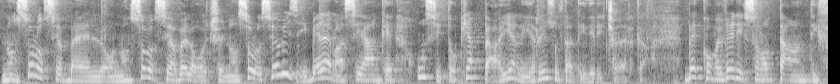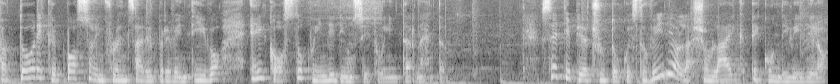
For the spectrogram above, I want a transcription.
non solo sia bello, non solo sia veloce, non solo sia visibile, ma sia anche un sito che appaia nei risultati di ricerca. Beh, come vedi sono tanti i fattori che possono influenzare il preventivo e il costo quindi di un sito internet. Se ti è piaciuto questo video lascia un like e condividilo.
